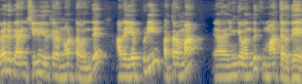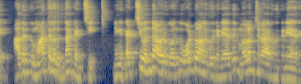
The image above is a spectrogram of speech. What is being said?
வேறு கரன்சிலையும் இருக்கிற நோட்டை வந்து அதை எப்படி பத்திரமா இங்க வந்து மாத்துறது? அதற்கு மாத்துறதுக்கு தான் கட்சி. நீங்க கட்சி வந்து அவருக்கு வந்து ஓட்டு வாங்குறது கிடையாது முதலமைச்சர் ஆகிறது கிடையாது.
